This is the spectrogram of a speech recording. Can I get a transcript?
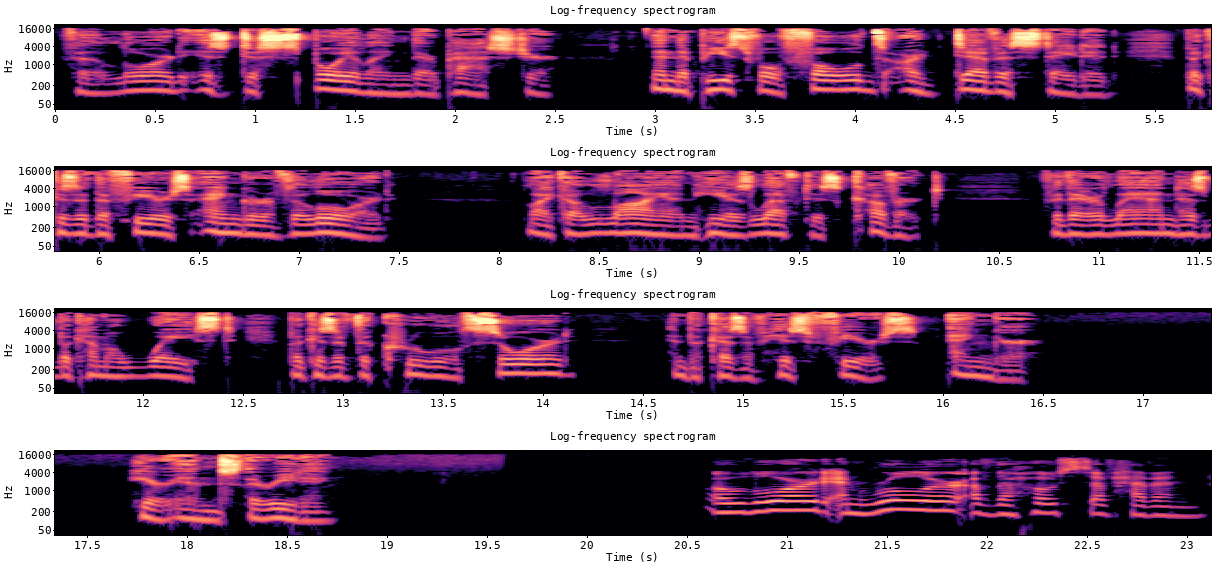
for the Lord is despoiling their pasture and the peaceful folds are devastated because of the fierce anger of the Lord. Like a lion he has left his covert, for their land has become a waste because of the cruel sword and because of his fierce anger. Here ends the reading. O Lord and ruler of the hosts of heaven,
